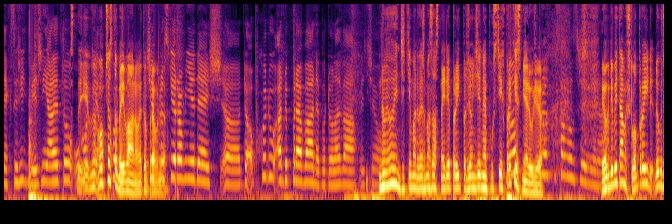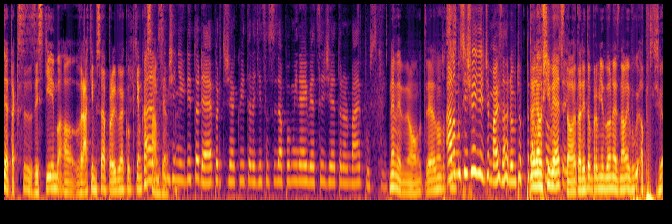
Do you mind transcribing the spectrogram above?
jak se říct, běžný, ale je to u Občas to obchodů, bývá, no, je to že pravda. prostě rovně jdeš uh, do obchodu a doprava nebo doleva většinou. No jo, jenže těma dveřma zas nejde projít, protože oni tě nepustí v protisměru, že jo? Prostě samozřejmě, no. Jo, kdyby tam šlo projít, dobře, tak se zjistím a vrátím se a projdu jako k těm ale kasám, myslím, že? že někdy to jde, protože jak víte lidi, co si zapomínají věci, že je to normálně pustí. Nevím, no. To, je- no, to, Ale musíš vědět, že máš zahnout doprava. to je další věc, no. Tady to pro mě byl neznámý a prostě,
